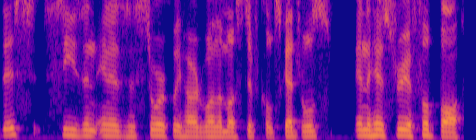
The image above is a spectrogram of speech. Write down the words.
this season and is historically hard, one of the most difficult schedules in the history of football.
